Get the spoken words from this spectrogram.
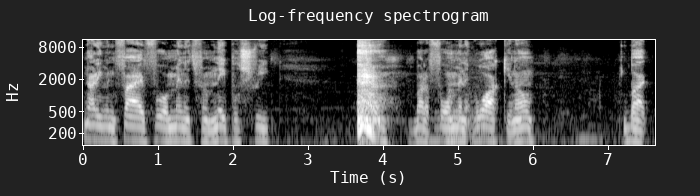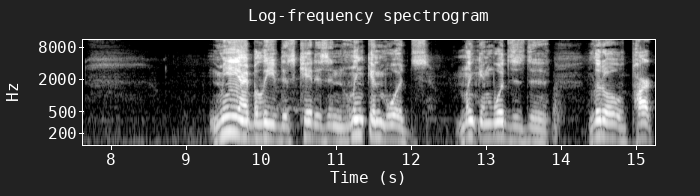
not even five, four minutes from Maple Street. About a four minute walk, you know. But me, I believe this kid is in Lincoln Woods. Lincoln Woods is the little park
